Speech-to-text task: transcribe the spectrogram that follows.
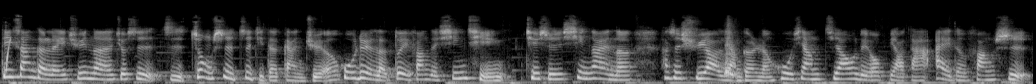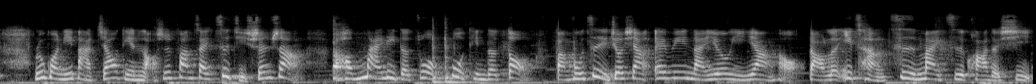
第三个雷区呢，就是只重视自己的感觉，而忽略了对方的心情。其实性爱呢，它是需要两个人互相交流、表达爱的方式。如果你把焦点老是放在自己身上，然后卖力的做，不停的动，仿佛自己就像 AV 男优一样，哦，导了一场自卖自夸的戏。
